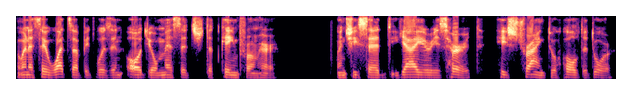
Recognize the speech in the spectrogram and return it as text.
And when I say WhatsApp, it was an audio message that came from her. When she said, Yair is hurt, he's trying to hold the door.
